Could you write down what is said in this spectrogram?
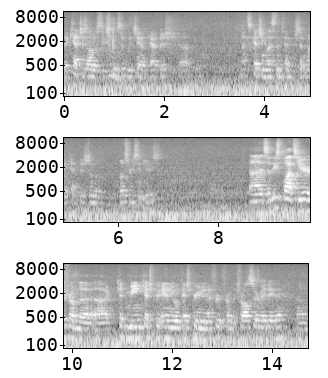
the catch is almost exclusively channel catfish. Uh, that's catching less than 10% white catfish in the most recent years. Uh, so these plots here are from the uh, mean catch per annual catch per unit effort from the trawl survey data. Um,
